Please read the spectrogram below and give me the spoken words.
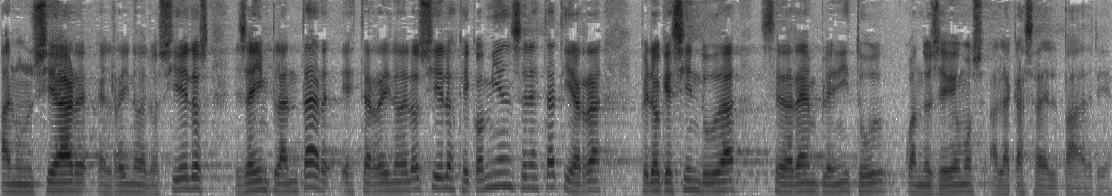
Anunciar el reino de los cielos, ya implantar este reino de los cielos que comienza en esta tierra, pero que sin duda se dará en plenitud cuando lleguemos a la casa del Padre.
